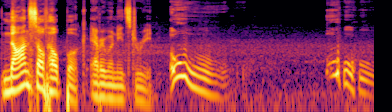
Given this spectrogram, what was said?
non self help book everyone needs to read. Ooh. Ooh.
